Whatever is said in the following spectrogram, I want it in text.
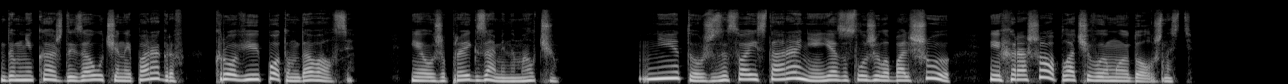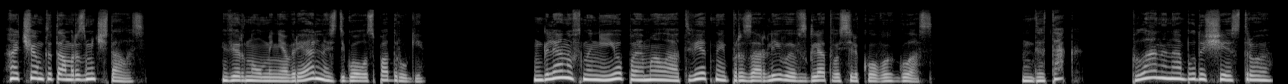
Да мне каждый заученный параграф кровью и потом давался. Я уже про экзамены молчу. Нет уж, за свои старания я заслужила большую и хорошо оплачиваемую должность. О чем ты там размечталась? Вернул меня в реальность голос подруги. Глянув на нее, поймала ответный прозорливый взгляд Васильковых глаз. «Да так, планы на будущее строю.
